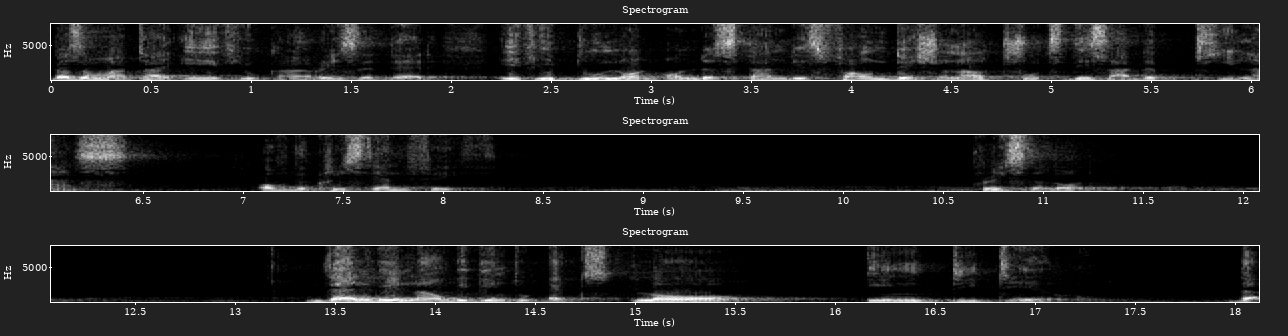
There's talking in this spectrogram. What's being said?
doesn't matter if you can raise the dead if you do not understand these foundational truths these are the pillars of the christian faith Praise the Lord. Then we now begin to explore in detail the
